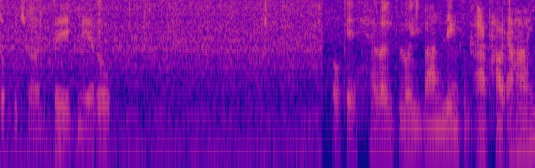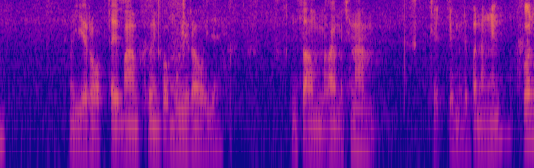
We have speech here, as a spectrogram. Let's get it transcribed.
ទុកពីច្រើនពេកមេរោគ អូខេឥឡូវលុយបានលាងសម្អាតហើយអស់ហើយហើយរាប់ទៅបានឃើញ600ដែរមិនសមឡើងមួយឆ្នាំអូខេជើងមានតែប៉ុណ្្នឹងឯងគុណ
